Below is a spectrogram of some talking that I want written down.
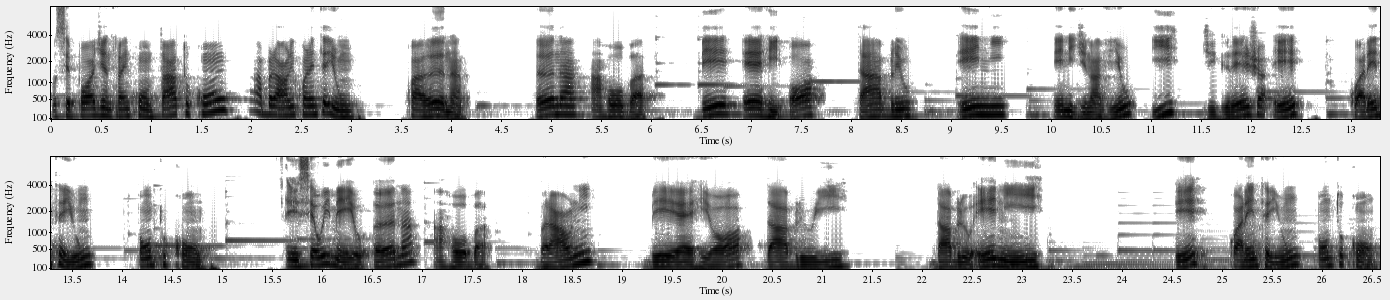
você pode entrar em contato com a Brownie 41, com a Ana, ana, arroba, B-R-O-W-N, N de navio, I de igreja e 41.com. Esse é o e-mail, ana, arroba, brownie, B-R-O-W-I, W-N-I, e 41.com.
